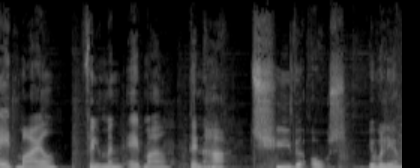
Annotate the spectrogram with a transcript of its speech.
8 Mile, filmen 8 Mile, den har 20 års jubilæum.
